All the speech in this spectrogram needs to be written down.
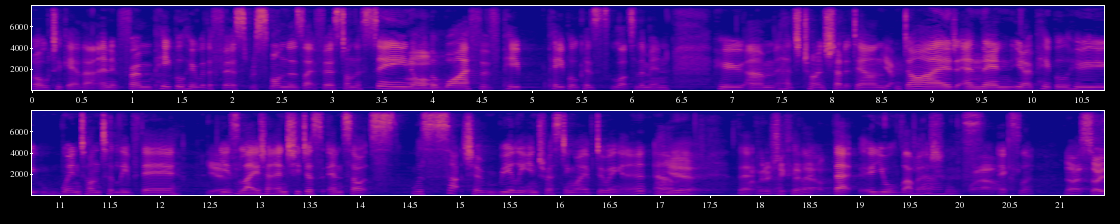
all together. And it, from people who were the first responders, like first on the scene, or Oh. the wife of peop people, because lots of the men who um, had to try and shut it down Yeah. died, and then you know people who went on to live there. Yeah. Years later, and she just and so it's was such a really interesting way of doing it. Um, Yeah. that I'm gonna check feel that like out. That you'll love it. It's Wow. excellent. No, so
